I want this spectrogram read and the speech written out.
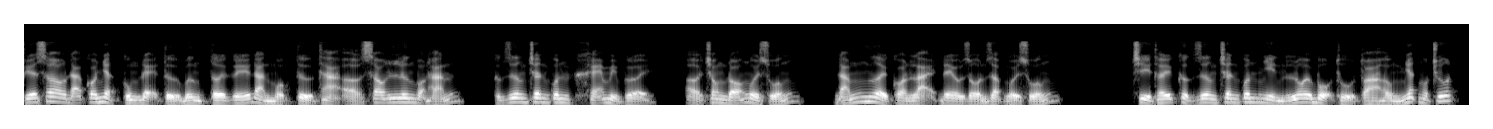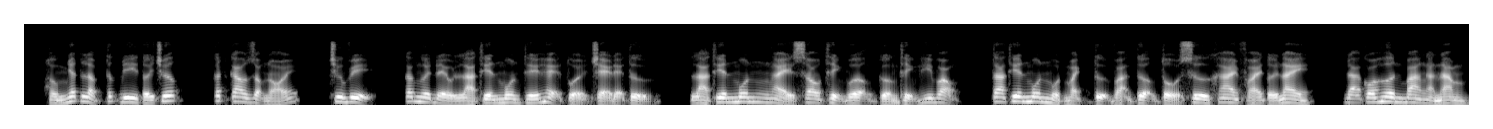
phía sau đã có nhật cung đệ tử bưng tới ghế đàn mục tử thả ở sau lưng bọn hắn, cực dương chân quân khẽ mỉm cười, ở trong đó ngồi xuống, đám người còn lại đều dồn dập ngồi xuống. Chỉ thấy cực dương chân quân nhìn lôi bộ thủ tòa hồng nhất một chút, hồng nhất lập tức đi tới trước, cất cao giọng nói, chư vị, các ngươi đều là thiên môn thế hệ tuổi trẻ đệ tử, là thiên môn ngày sau thịnh vượng cường thịnh hy vọng ta thiên môn một mạch tự vạn tượng tổ sư khai phái tới nay, đã có hơn ba ngàn năm,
